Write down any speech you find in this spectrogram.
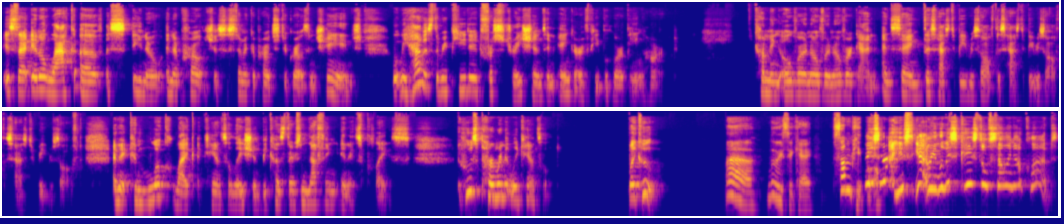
is that in a lack of, a, you know, an approach, a systemic approach to growth and change, what we have is the repeated frustrations and anger of people who are being harmed coming over and over and over again and saying this has to be resolved this has to be resolved this has to be resolved and it can look like a cancellation because there's nothing in its place who's permanently canceled like who uh, Louis C.K. Some people. He's not. He's yeah. I mean, Louis C.K. is still selling out clubs.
